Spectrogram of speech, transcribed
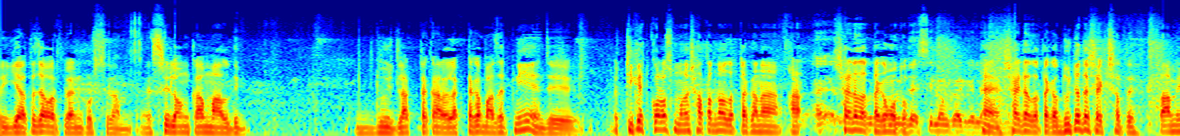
ইয়াতে যাওয়ার প্ল্যান করছিলাম শ্রীলঙ্কা মালদ্বীপ। দুই লাখ টাকা আড়াই লাখ টাকা বাজেট নিয়ে যে টিকিট খরচ মনে সাতান্ন হাজার টাকা না ষাট হাজার টাকা মতো। হ্যাঁ ষাট হাজার টাকা দুইটা দেশ একসাথে। তো আমি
